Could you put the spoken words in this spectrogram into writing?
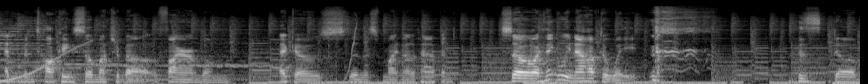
hadn't been talking so much about Fire Emblem Echoes, then this might not have happened. So I think we now have to wait. it's dumb.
